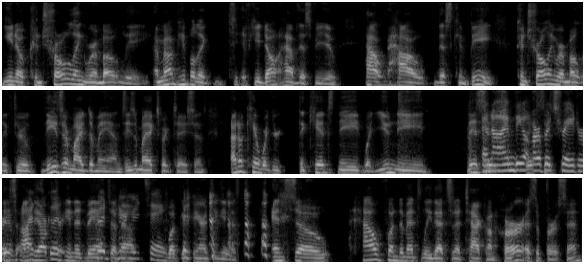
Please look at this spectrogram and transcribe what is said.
you know, controlling remotely. I want people to if you don't have this view, how how this can be controlling remotely through these are my demands, these are my expectations. I don't care what your the kids need, what you need. This and is- I'm the this is- arbitrator this- of I'm the arbitrator good, in advance about what good parenting is. And so, how fundamentally that's an attack on her as a person,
